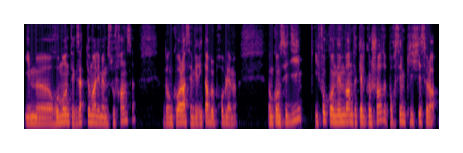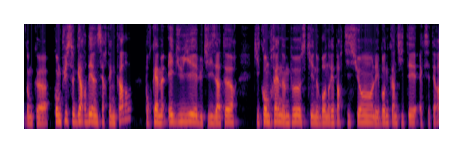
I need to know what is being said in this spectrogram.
ils me remontent exactement les mêmes souffrances. Donc, voilà, c'est un véritable problème. Donc, on s'est dit Il faut qu'on invente quelque chose pour simplifier cela. Donc, qu'on puisse garder un certain cadre pour quand même aiguiller l'utilisateur qui comprenne un peu ce qui est une bonne répartition, les bonnes quantités, etc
